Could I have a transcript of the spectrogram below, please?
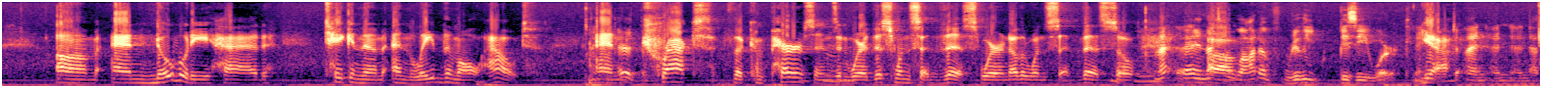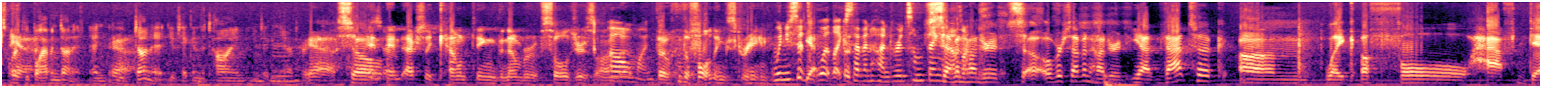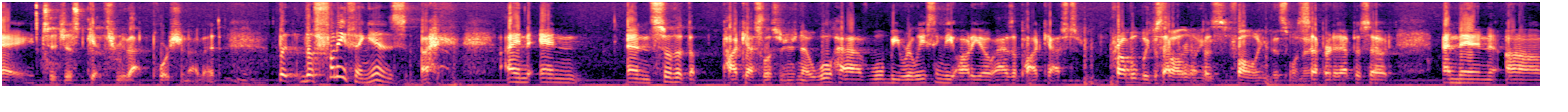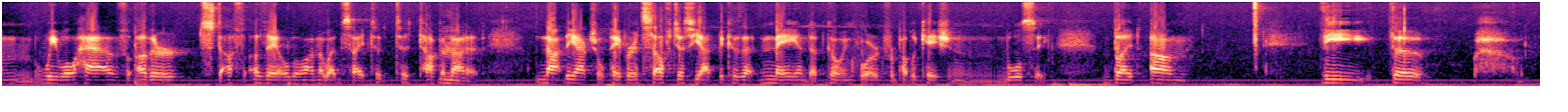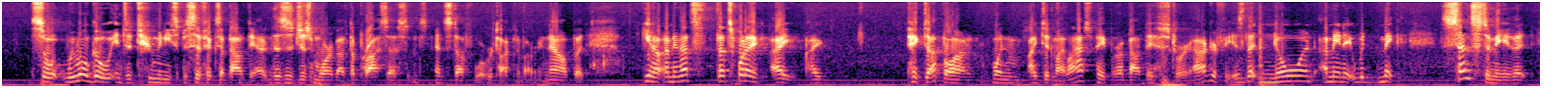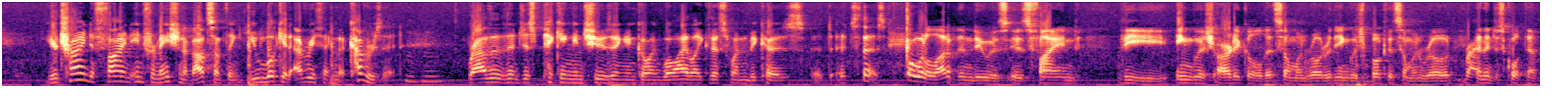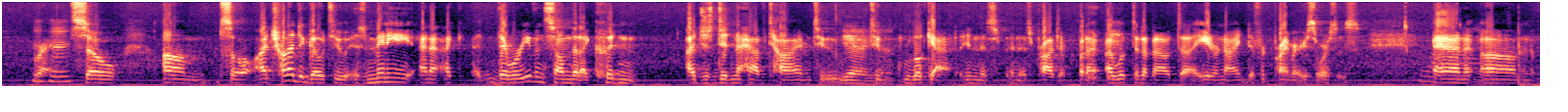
Um, and nobody had taken them and laid them all out and, compared them. tracked the comparisons and where this one said this, where another one said this. So, And, that, and that's Um, a lot of really busy work. And Yeah. d- And, and, and that's why Yeah. people haven't done it. And Yeah. you've done it. You've taken the time. You've taken the effort. yeah, so. And, and actually counting the number of soldiers on Oh the, the, the folding screen. When you said Yeah. what, like seven hundred something? I was like, 700 so over 700 yeah that took um, like a full half day to just get through that portion of it but the funny thing is and and and so that the podcast listeners know we'll have we'll be releasing the audio as a podcast Probably Separate following, episodes. following this one. separate episode and then um, we will have other stuff available on the website to, to talk about it not the actual paper itself just yet because that may end up going forward for publication we'll see but um, the the so we won't go into too many specifics about that. This is just more about the process and, and stuff what we're talking about right now. But you know, I mean, that's that's what I, I, I picked up on when I did my last paper about the historiography is that no one. I mean, it would make sense to me that you're trying to find information about something. You look at everything that covers it, mm-hmm. rather than just picking and choosing and going, well, I like this one because it, it's this. Or what a lot of them do is, is find the English article that someone wrote or the English book that someone wrote Right. and then just quote them. Right. So, um, so I tried to go to as many, and I, I, there were even some that I couldn't. I just didn't have time to Yeah, to yeah. look at in this in this project. But I, I looked at about uh, eight or nine different primary sources, and um,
